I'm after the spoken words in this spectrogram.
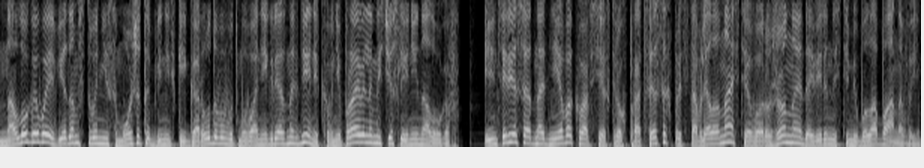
Налоговое ведомство не сможет обвинить Кайгородова в отмывании грязных денег, в неправильном исчислении налогов. Интересы однодневок во всех трех процессах представляла Настя, вооруженная доверенностями Балабановой.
